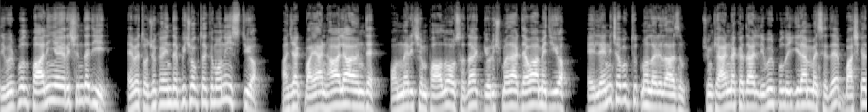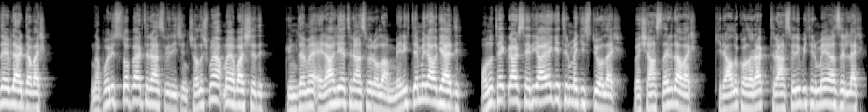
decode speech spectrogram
Liverpool Palinya yarışında değil. Evet Ocak ayında birçok takım onu istiyor. Ancak Bayern hala önde. Onlar için pahalı olsa da görüşmeler devam ediyor. Ellerini çabuk tutmaları lazım. Çünkü her ne kadar Liverpool ilgilenmese de başka devler de var. Napoli stoper transferi için çalışma yapmaya başladı. Gündeme El Ahly'e transfer olan Merih Demiral geldi. Onu tekrar Serie A'ya getirmek istiyorlar ve şansları da var. Kiralık olarak transferi bitirmeye hazırlar.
